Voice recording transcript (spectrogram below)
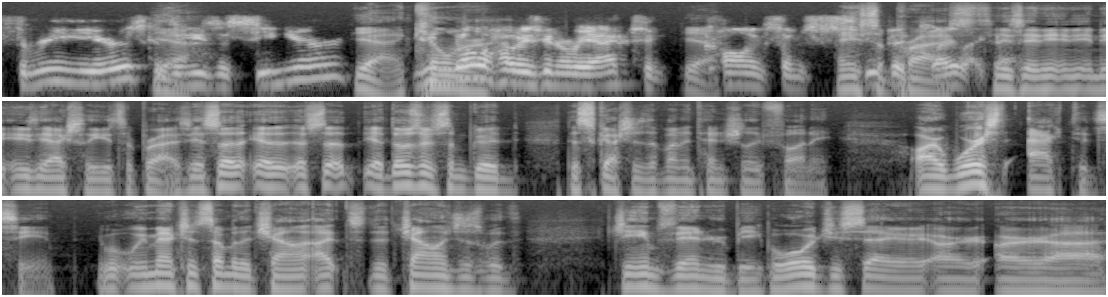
three years because Yeah. he's a senior. yeah, and You Kilmer, know how he's going to react to Yeah. calling some and he's stupid play surprised. like he's, that. and he's actually surprised. Yeah, so, so yeah, those are some good discussions of unintentionally funny. Our worst acted scene. We mentioned some of the challenge, the challenges with James Van Der Beek, but what would you say are are, uh,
